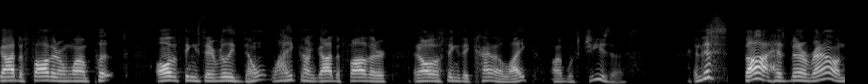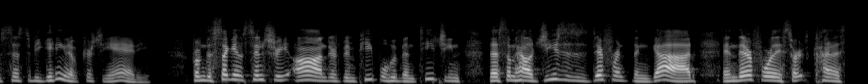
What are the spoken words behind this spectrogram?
God the Father and want to put all the things they really don't like on God the Father and all the things they kind of like with Jesus. And this thought has been around since the beginning of Christianity. From the second century on, there's been people who've been teaching that somehow Jesus is different than God, and therefore they start kind of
